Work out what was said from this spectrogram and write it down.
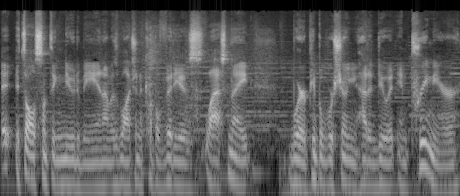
It's all something new to me and I was watching a couple videos last night where people were showing you how to do it in Premiere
